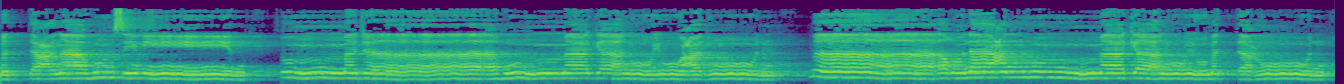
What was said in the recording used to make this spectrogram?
متعناهم سنين ثم جاءهم ما كانوا يوعدون ما أغنى عنهم ما كانوا يمتعون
